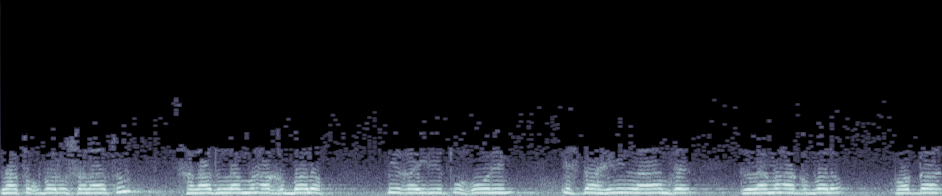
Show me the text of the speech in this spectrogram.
laa tuqbalu salaatun salaad lama aqbalo bigayri tuhuurin isdaahirin la'aanteed lama aqbalo waqaal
